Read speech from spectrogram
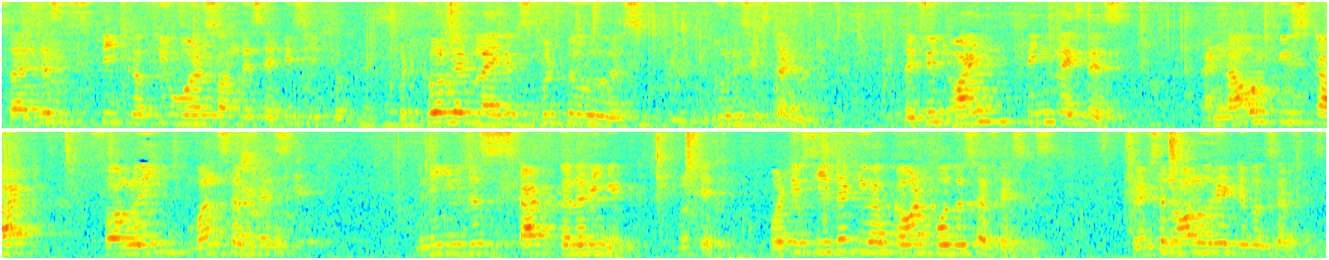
So I'll just speak a few words on this ABC flow. But before that, like it's good to do this experiment. So if you join things like this, and now if you start following one surface, meaning you just start coloring it. Okay. What you see that you have covered both the surfaces. So it's a non-orientable surface.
